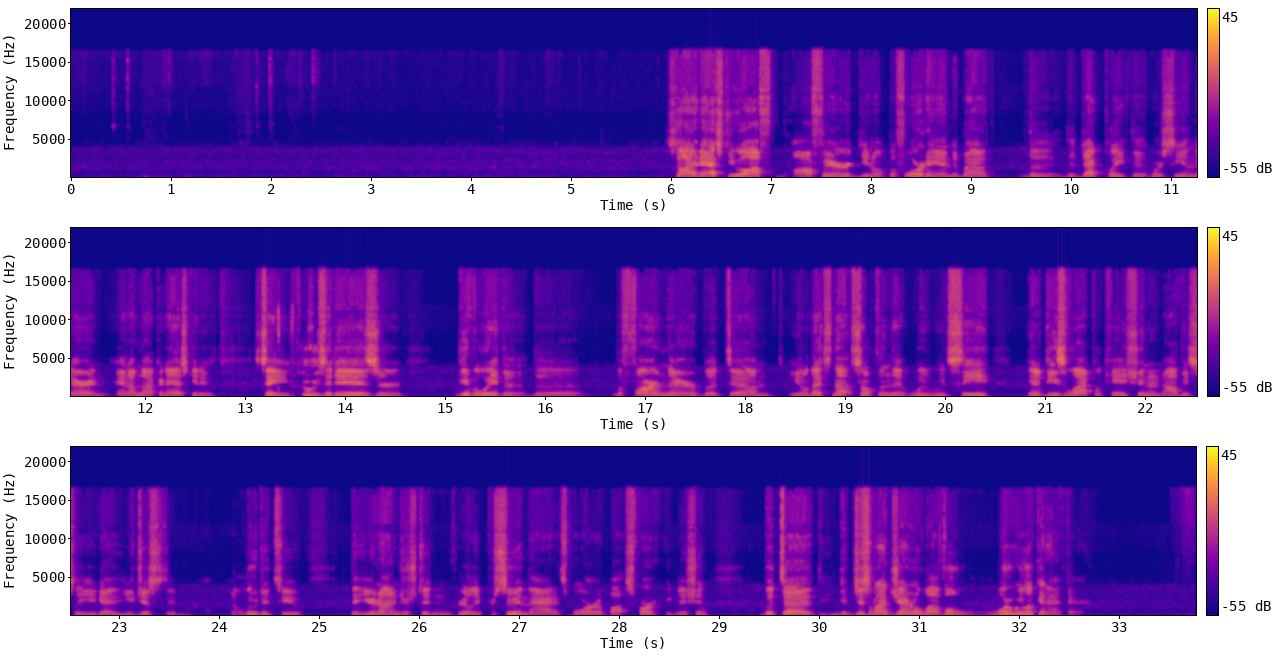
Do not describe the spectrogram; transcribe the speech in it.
So I'd asked you off off air, you know, beforehand about the the deck plate that we're seeing there, and and I'm not going to ask you to say whose it is or give away the the the farm there, but um, you know that's not something that we would see in a diesel application. And obviously, you guys you just alluded to that you're not interested in really pursuing that. It's more about spark ignition. But uh, just on a general level, what are we looking at there?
